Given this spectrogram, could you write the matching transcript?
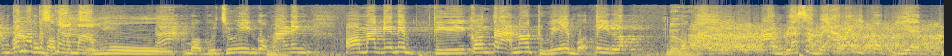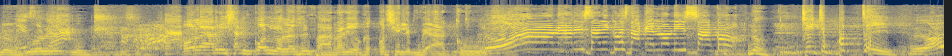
Engko kan atas namamu. Kak, mbok bujuki engko paling omah kene dikontrakno duwike mbok tilep. Lho. Pokoke amblas sampe arek iko biyen. Lho, Wis, ngono Kak. iku. Oleh arisan kon yo oleh barang yo kon silip mbek aku. Lho, arisan iki wis tak Lisa kok. Lho, cek cepet e. Oh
